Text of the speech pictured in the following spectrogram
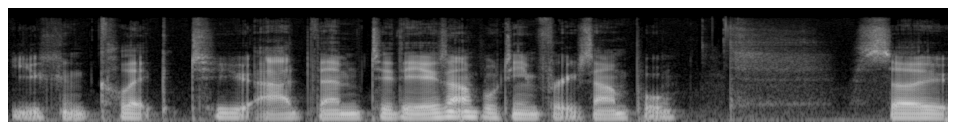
you can click to add them to the example team, for example. So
